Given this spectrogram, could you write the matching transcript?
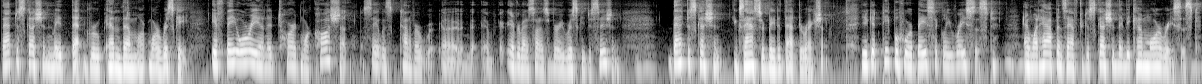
that discussion made that group and them more, more risky. If they oriented toward more caution, say it was kind of a, uh, everybody saw it as a very risky decision, that discussion exacerbated that direction. You get people who are basically racist, and what happens after discussion, they become more racist.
